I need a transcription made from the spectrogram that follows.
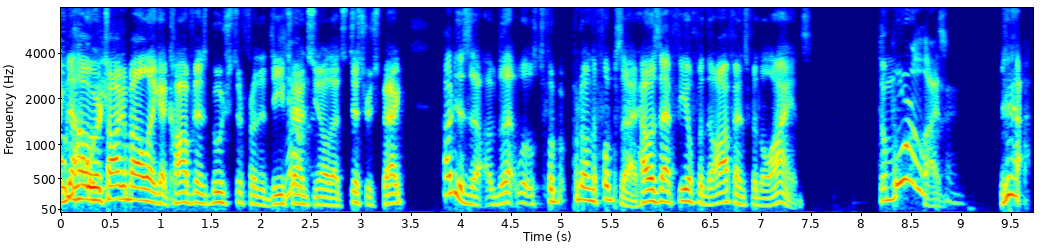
Like know how no, we were talking about like a confidence booster for the defense, you know, that's disrespect. How does that, that we'll put on the flip side? How does that feel for the offense for the Lions? demoralizing. Yeah.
